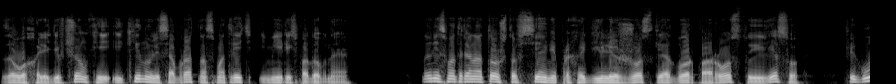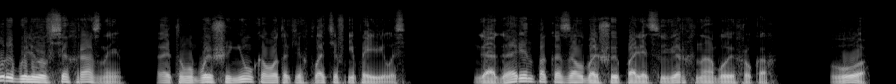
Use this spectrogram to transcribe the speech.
Заохали девчонки и кинулись обратно смотреть и мерить подобное. Но несмотря на то, что все они проходили жесткий отбор по росту и весу, фигуры были у всех разные, поэтому больше ни у кого таких платьев не появилось. Гагарин показал большой палец вверх на обоих руках. «Во,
